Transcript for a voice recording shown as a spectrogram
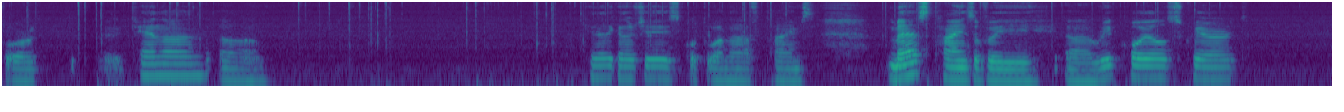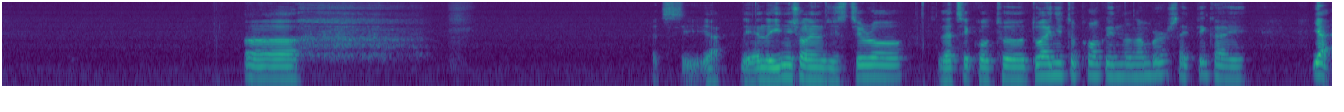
for Cannon um, kinetic energy is equal to one half times mass times the uh, recoil squared. Uh, let's see yeah the, and the initial energy is zero that's equal to do I need to plug in the numbers? I think I yeah.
